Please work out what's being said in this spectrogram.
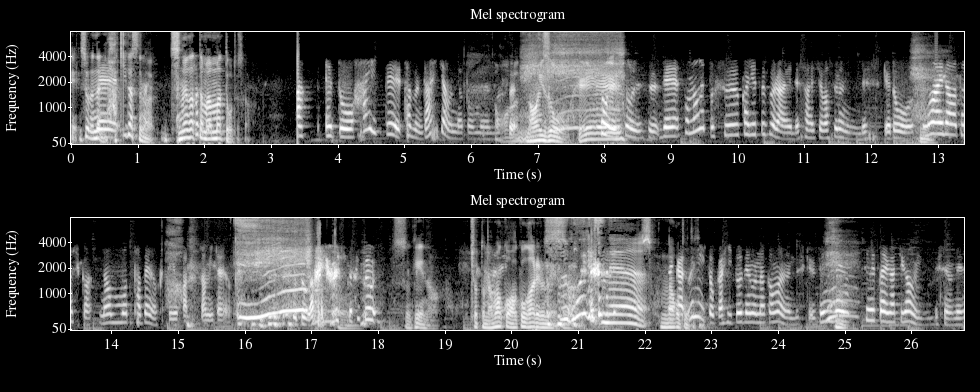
えそれは何？で吐き出すのは繋がったまんまってことですか？あ、えっと、吐いて多分出しちゃうんだと思います。内臓へそうでえす、そうです。で、その後数ヶ月ぐらいで再生はするんですけど、その間は確か何も食べなくてよかったみたいなことがありました。すげえなちょっとナマコ憧れるねすごいですね。そんななんかウニとかヒトデの仲間なんですけど、全然生態が違うんですよね。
